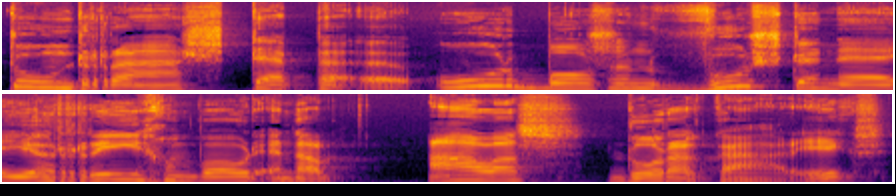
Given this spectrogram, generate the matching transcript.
toendra, steppen, oerbossen, woestenijen, regenwouden en dan alles door elkaar. X.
